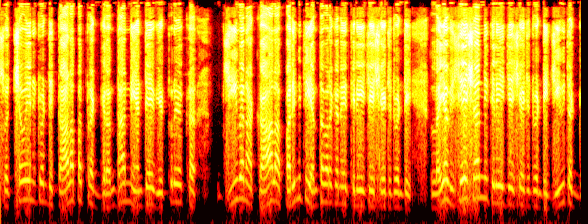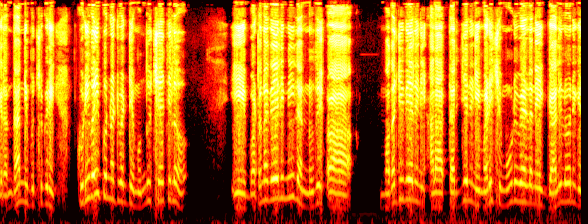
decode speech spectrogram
స్వచ్ఛమైనటువంటి తాళపత్ర గ్రంథాన్ని అంటే వ్యక్తుల యొక్క జీవన కాల పరిమితి ఎంతవరకనే తెలియచేసేటటువంటి లయ విశేషాన్ని తెలియజేసేటటువంటి జీవిత గ్రంథాన్ని పుచ్చుకుని కుడివైపు ఉన్నటువంటి ముందు చేతిలో ఈ బొటనవేలి మీద నుది ఆ మొదటి వేలిని అలా తర్జనిని మడిచి మూడు వేళ్ళని గాలిలోనికి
